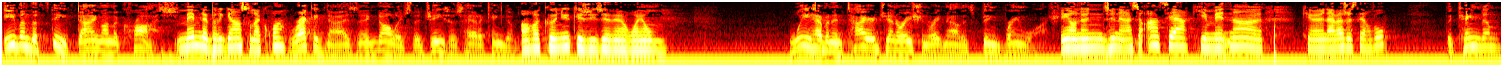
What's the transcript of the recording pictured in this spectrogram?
Even the thief dying on the cross Même le brigand sur la croix recognized and acknowledged that Jesus had a kingdom. a reconnu que Jésus avait un royaume. We have an entire generation right now that's being brainwashed. Et on a une génération entière qui est maintenant, euh, qui a un lavage de cerveau. The kingdom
